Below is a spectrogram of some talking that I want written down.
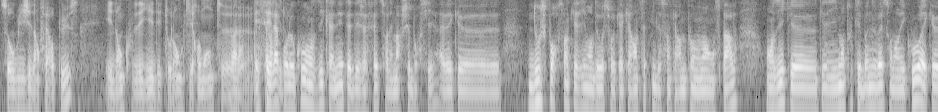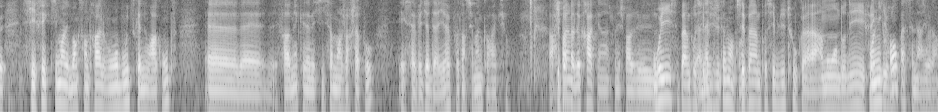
soit obligée d'en faire plus, et donc vous ayez des taux longs qui remontent. euh, Voilà. Et c'est là, pour le coup, on se dit que l'année est peut-être déjà faite sur les marchés boursiers, avec euh, 12% quasiment de hausse sur le CAC 40, 7240 points au moment où on se parle. On se dit que quasiment toutes les bonnes nouvelles sont dans les cours et que si effectivement les banques centrales vont au bout de ce qu'elles nous racontent, ben, il faudra bien que les investisseurs mangent leur chapeau. Et ça veut dire derrière potentiellement une correction. Alors, je ne parle pas, de crack, hein, je parle du. Oui, c'est pas impossible. C'est pas impossible du tout. À un moment donné, effectivement. On y croit ou pas ce scénario-là?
